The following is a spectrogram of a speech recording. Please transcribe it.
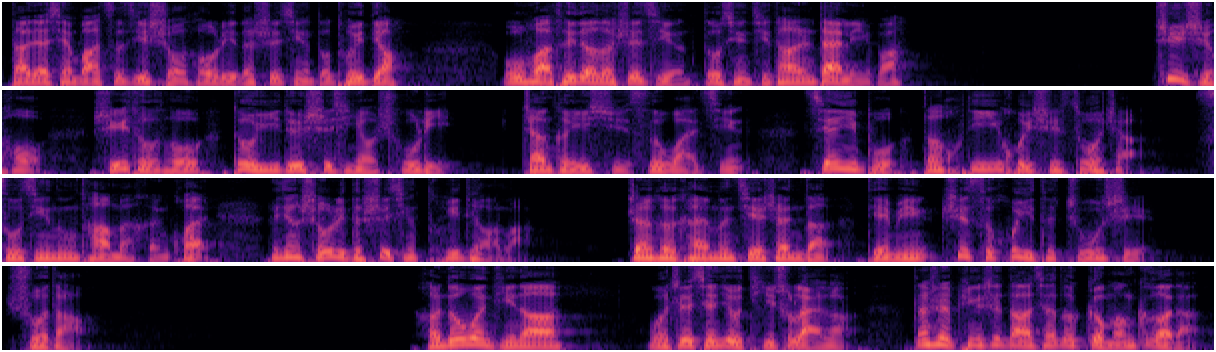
大家先把自己手头里的事情都推掉，无法推掉的事情都请其他人代理吧。这时候谁手头都有一堆事情要处理。张可与许思晚行，先一步到第一会室坐着。苏京东他们很快也将手里的事情推掉了。张可开门见山的点明这次会议的主旨，说道：“很多问题呢，我之前就提出来了，但是平时大家都各忙各的，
